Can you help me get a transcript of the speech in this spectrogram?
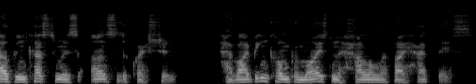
helping customers answer the question, have I been compromised and how long have I had this?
